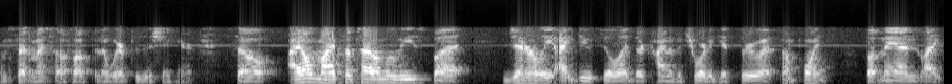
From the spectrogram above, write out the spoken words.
I'm setting myself up in a weird position here. So I don't mind subtitle movies, but generally I do feel like they're kind of a chore to get through at some points. But man, like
